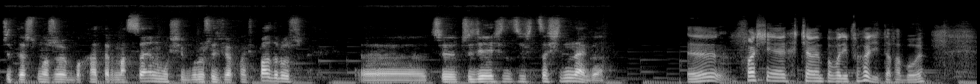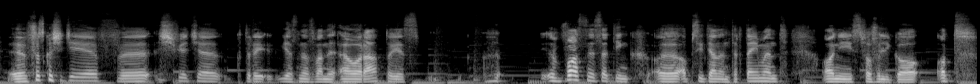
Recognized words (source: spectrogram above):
Czy też może bohater ma sen, musi wyruszyć w jakąś podróż? E, czy, czy dzieje się coś, coś innego? Y, Właśnie chciałem powoli przechodzić do fabuły. Y, Wszystko się dzieje w świecie, który jest nazwany Eora. To jest własny setting y, Obsidian Entertainment. Oni stworzyli go od,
